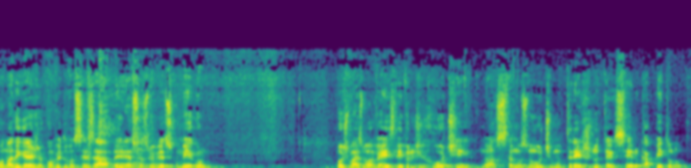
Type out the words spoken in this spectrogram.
Como a igreja, eu convido vocês a abrirem as suas Bíblias comigo. Hoje, mais uma vez, livro de Ruth, nós estamos no último trecho do terceiro capítulo.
